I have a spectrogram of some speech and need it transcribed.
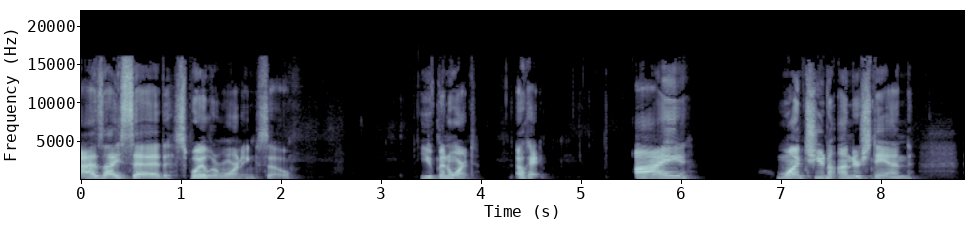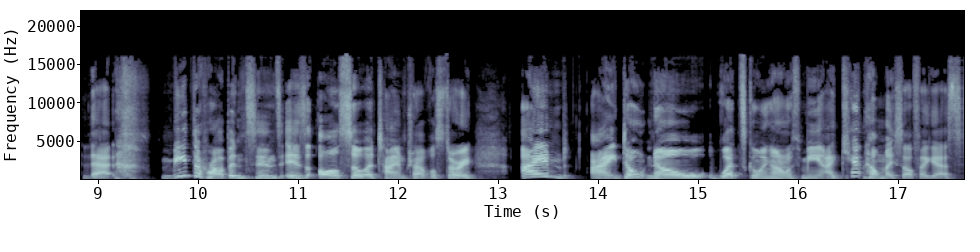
as I said, spoiler warning, so you've been warned. Okay. I want you to understand that Meet the Robinsons is also a time travel story. I'm I don't know what's going on with me. I can't help myself, I guess.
